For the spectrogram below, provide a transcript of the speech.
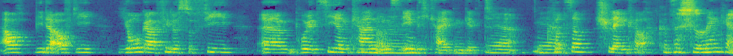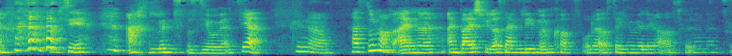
auch wieder auf die Yoga-Philosophie ähm, projizieren kann mhm. und es mhm. Ähnlichkeiten gibt. Ja, ja. Kurzer Schlenker. Kurzer Schlenker. die acht Limbs des Yogas. Ja. Genau. Hast du noch eine, ein Beispiel aus deinem Leben im Kopf oder aus der Yoga-Lehrerausbildung dazu?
